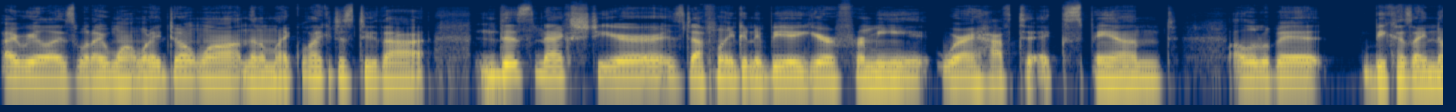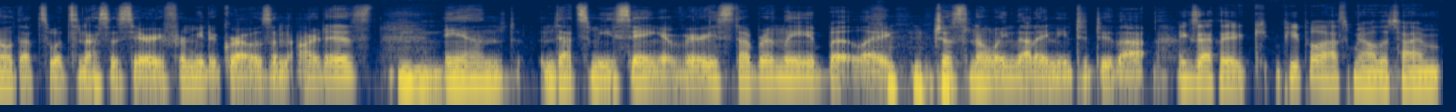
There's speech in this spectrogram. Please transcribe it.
I realize what I want, what I don't want. And then I'm like, well, I could just do that. This next year is definitely going to be a year for me where I have to expand a little bit because I know that's what's necessary for me to grow as an artist. Mm-hmm. And that's me saying it very stubbornly, but like just knowing that I need to do that. Exactly. People ask me all the time,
